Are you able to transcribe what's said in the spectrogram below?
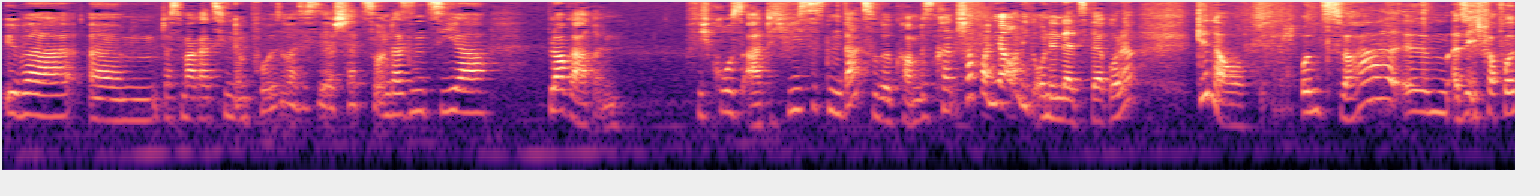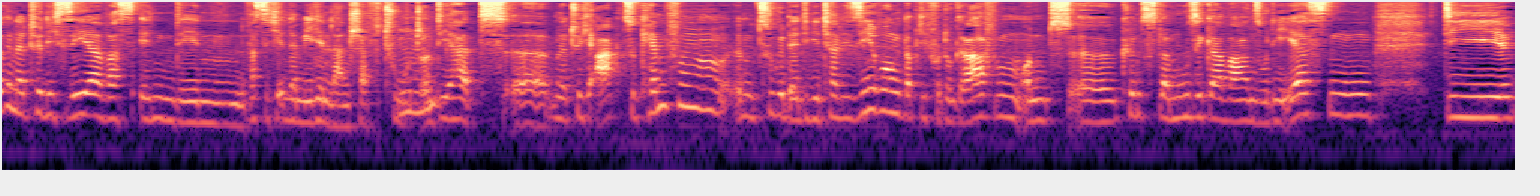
über ähm, das Magazin Impulse, was ich sehr schätze. Und da sind Sie ja Bloggerin. Finde ich großartig. Wie ist es denn dazu gekommen? Das kann, schafft man ja auch nicht ohne Netzwerk, oder? Genau. Und zwar, ähm, also ich verfolge natürlich sehr, was in den, was sich in der Medienlandschaft tut. Und die hat äh, natürlich arg zu kämpfen im Zuge der Digitalisierung. Ich glaube, die Fotografen und äh, Künstler, Musiker waren so die ersten, die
